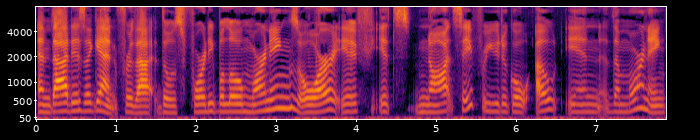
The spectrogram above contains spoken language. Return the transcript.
and that is again for that those 40 below mornings or if it's not safe for you to go out in the morning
